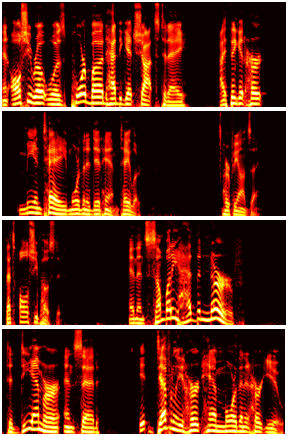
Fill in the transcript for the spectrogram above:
And all she wrote was, Poor Bud had to get shots today. I think it hurt me and Tay more than it did him, Taylor, her fiance. That's all she posted. And then somebody had the nerve to DM her and said, It definitely hurt him more than it hurt you.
